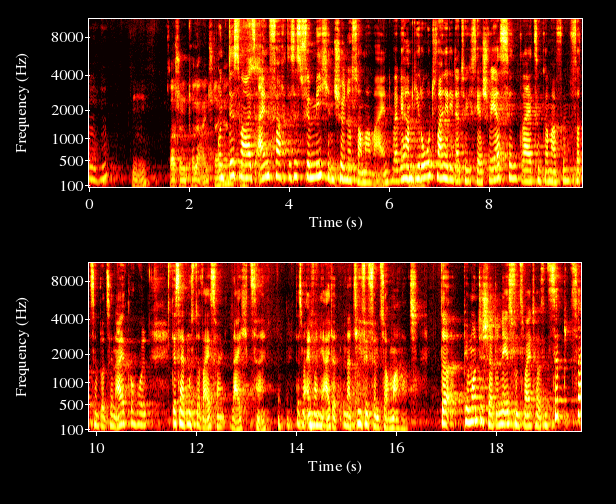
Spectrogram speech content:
Mhm. Mhm. War schon ein toller Einsteiger. Und das war jetzt einfach, das ist für mich ein schöner Sommerwein, weil wir haben die Rotweine, die natürlich sehr schwer sind, 13,5, 14 Prozent Alkohol. Deshalb muss der Weißwein leicht sein, dass man einfach eine Alternative für den Sommer hat. Der Piemonte Chardonnay ist von 2017,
